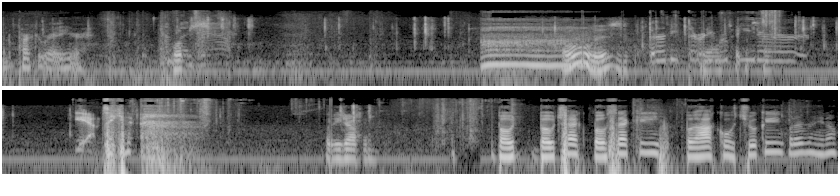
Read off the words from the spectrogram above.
I'm gonna park it right here. Whoops. oh, this is 30, 30 Yeah, I'll take this repeater. Yeah, I'm taking it. What are you dropping? Bo Bocek, Boseki, Bohakuchuki, whatever, you know?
